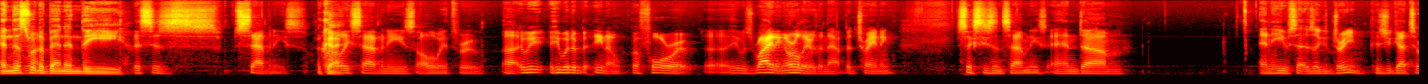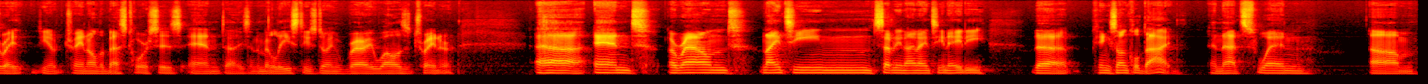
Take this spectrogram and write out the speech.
And this would have been in the This is 70s, Okay. early 70s, all the way through. Uh, we, he would have, been, you know, before uh, he was riding earlier than that, but training 60s and 70s, and um, and he said it was like a dream because you got to ra- you know train all the best horses, and uh, he's in the Middle East. He's doing very well as a trainer. Uh, and around 1979, 1980, the king's uncle died, and that's when, um,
